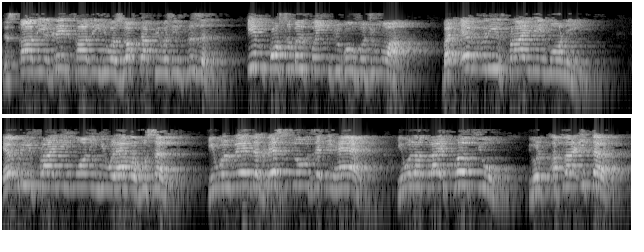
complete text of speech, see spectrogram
this Qadi, a great Qadi, he was locked up, he was in prison. Impossible for him to go for Jumu'ah. But every Friday morning, every Friday morning he will have a ghusl. He will wear the best clothes that he had. He will apply perfume. He will apply itar.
